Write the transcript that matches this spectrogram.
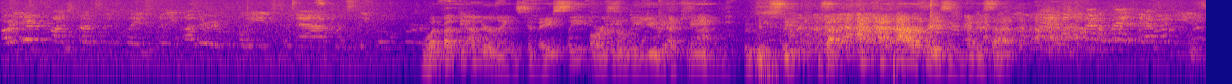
are there constructs in place for the other employees to nap or sleep over? What about the underlings? Can they sleep, or is it only you, the king, who can sleep? Is that I'm, I'm paraphrasing, but is that Japanese,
